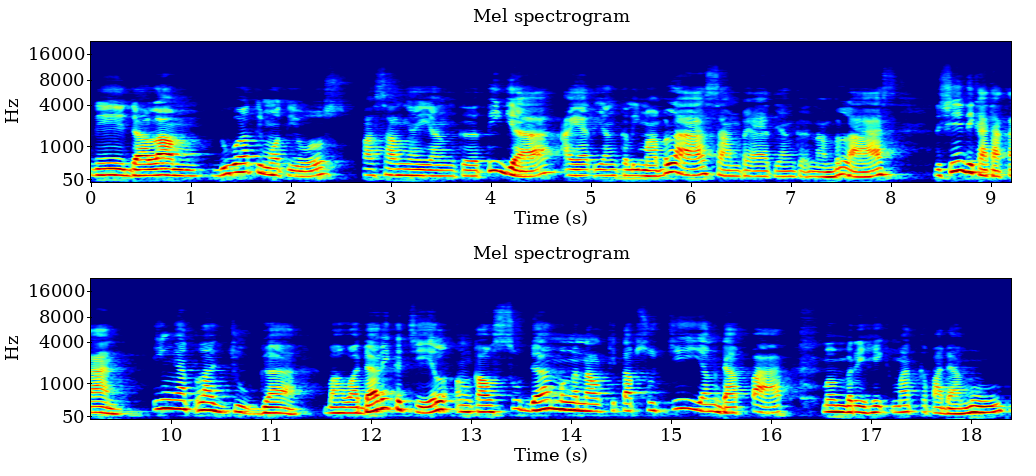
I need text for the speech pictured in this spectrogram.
di dalam 2 Timotius pasalnya yang ketiga, ayat yang ke-15 sampai ayat yang ke-16, di sini dikatakan, "Ingatlah juga bahwa dari kecil engkau sudah mengenal kitab suci yang dapat memberi hikmat kepadamu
